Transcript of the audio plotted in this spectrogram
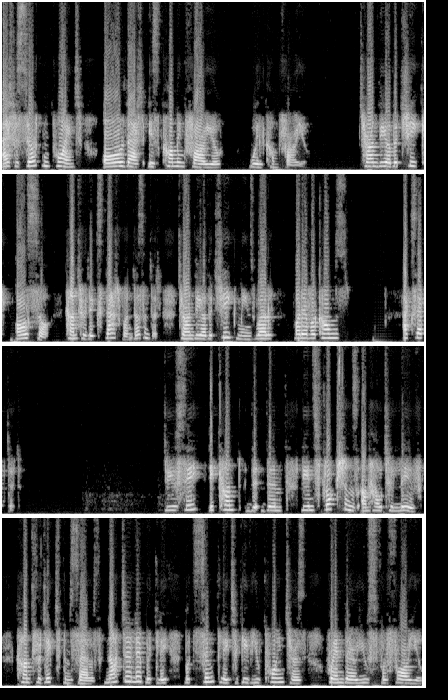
At a certain point, all that is coming for you will come for you. Turn the other cheek also contradicts that one, doesn't it? Turn the other cheek means, well, whatever comes, accept it. Do you see? It can't, the, the, the instructions on how to live contradict themselves, not deliberately, but simply to give you pointers when they're useful for you.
